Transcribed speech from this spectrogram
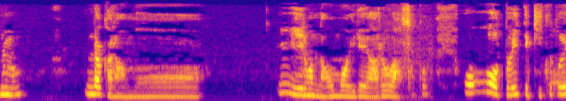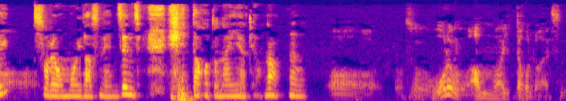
うん。だからもう、いろんな思い出あるわ、そこ。おおーと言って聞くと、それ思い出すね。全然行ったことないんやけどな。うん。ああ、そう、俺もあんま行ったことないですね。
